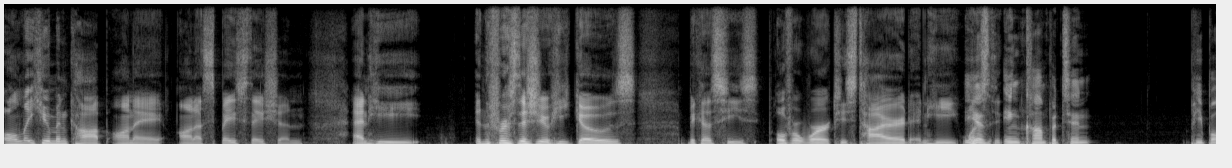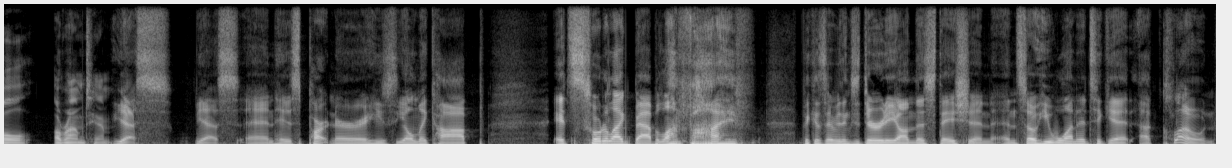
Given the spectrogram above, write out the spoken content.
only human cop on a on a space station, and he, in the first issue, he goes because he's overworked, he's tired, and he he wants has to. incompetent people around him. yes, yes, and his partner, he's the only cop. It's sort of like Babylon Five. Because everything's dirty on this station, and so he wanted to get a clone,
